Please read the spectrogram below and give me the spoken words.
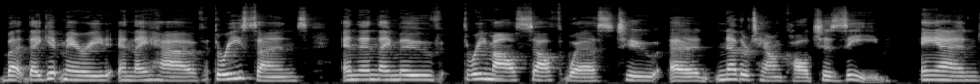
But they get married and they have three sons, and then they move three miles southwest to another town called Chezib. And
